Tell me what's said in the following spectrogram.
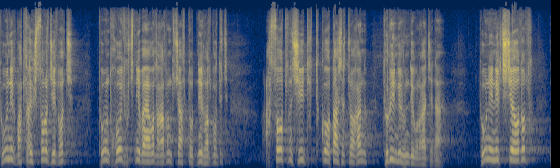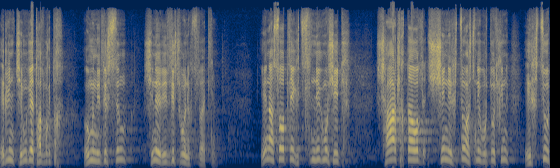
түүнийг батлах их сурвалж ил болж түүнд хууль хүчний байгууллага албан тушаалтнууд нэр холбогдож асуудал нь шийдэгдэхгүй удаашрж байгаа нь төрийн нэр хүндийг унгааж байна. Түүний нэг жишээ бол эргэн чимгээ толбогдох өмнө илэрсэн шинээр илэрч буй нөхцөл байдал юм. Энэ асуудлыг эцэслэн нэгмөр шийдэх шаардлагатай бол шинэ эрх зүйн орчныг бүрдүүлэх нь эрх зүйн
